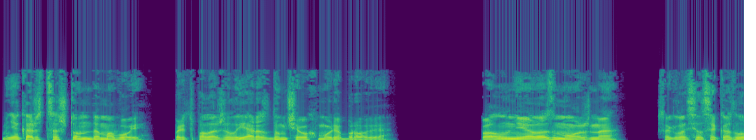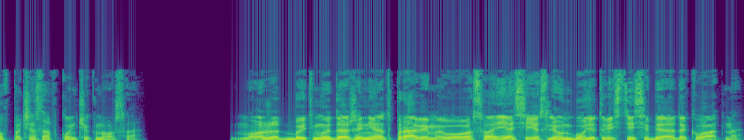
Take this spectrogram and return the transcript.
«Мне кажется, что он домовой», — предположил я, раздумчиво хмуря брови. «Вполне возможно», — согласился Козлов, почесав кончик носа. Может быть, мы даже не отправим его во свояси, если он будет вести себя адекватно.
